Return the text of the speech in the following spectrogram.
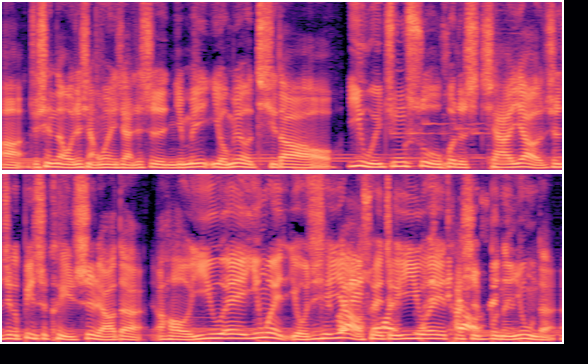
啊，就现在我就想问一下，就是你们有没有提到伊维菌素或者是其他药，就是这个病是可以治疗的，然后 EUA 因为有这些药，所以这个 EUA 它是不能用的，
